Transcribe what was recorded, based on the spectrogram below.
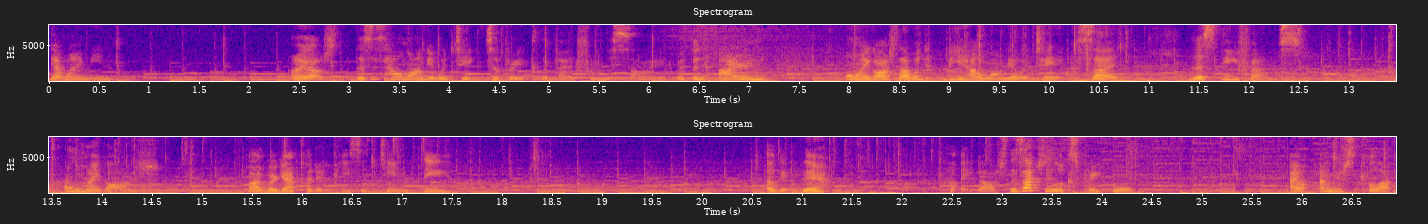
get what I mean? Oh my gosh, this is how long it would take to break the bed from the side with an iron. Oh my gosh, that would be how long it would take. Said, this defense. Oh my gosh. On, we're gonna put a piece of TNT. Okay, there. Oh my gosh, this actually looks pretty cool. I, I'm just collect.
